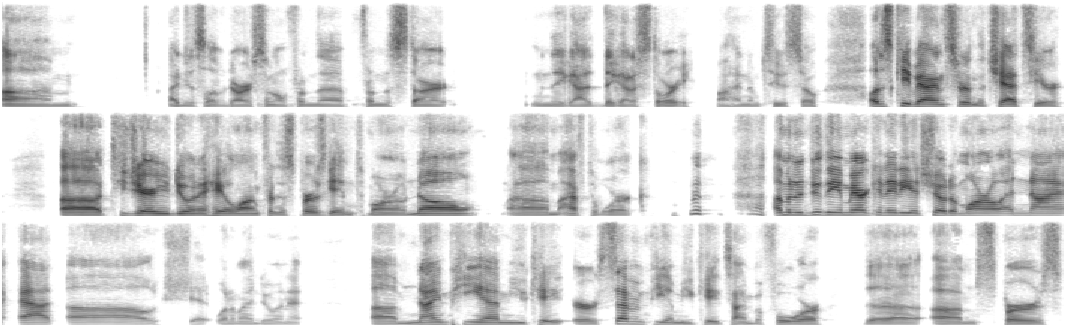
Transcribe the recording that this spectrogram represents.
um, I just loved Arsenal from the from the start. And they got they got a story behind them too. So I'll just keep answering the chats here. Uh, TJ, are you doing a hey along for the Spurs game tomorrow? No, um, I have to work. I'm gonna do the American Idiot show tomorrow at nine at oh shit, what am I doing it? Um, 9 p.m. UK or 7 p.m. UK time before the um Spurs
